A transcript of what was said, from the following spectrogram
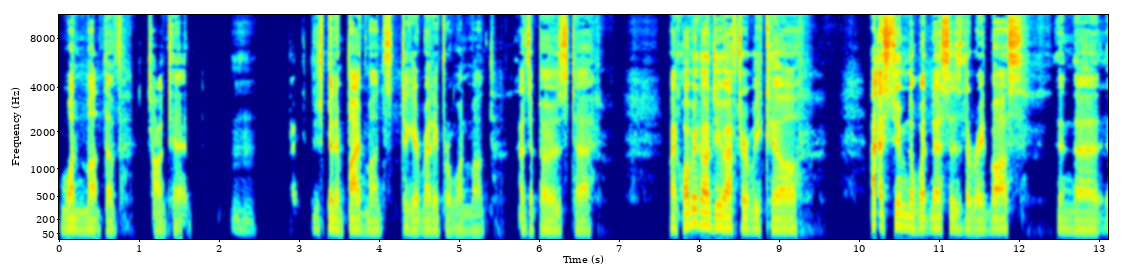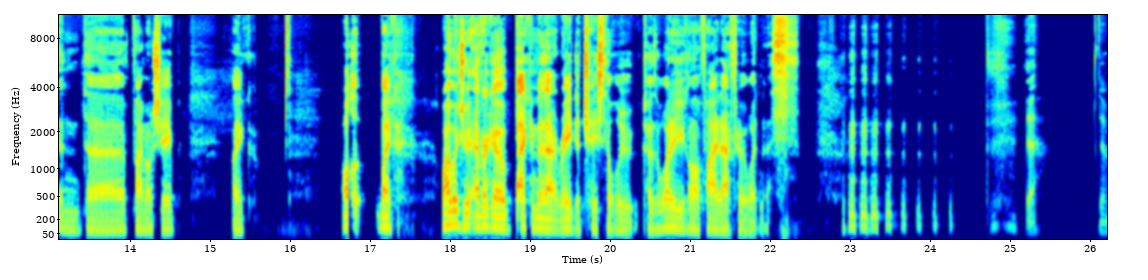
one month of content. hmm You're spending five months to get ready for one month, as opposed to like what we're gonna do after we kill. I assume the witness is the raid boss in the in the final shape. Like all like why would you ever go back into that raid to chase the loot? Because what are you gonna find after the witness? yeah. Yep.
